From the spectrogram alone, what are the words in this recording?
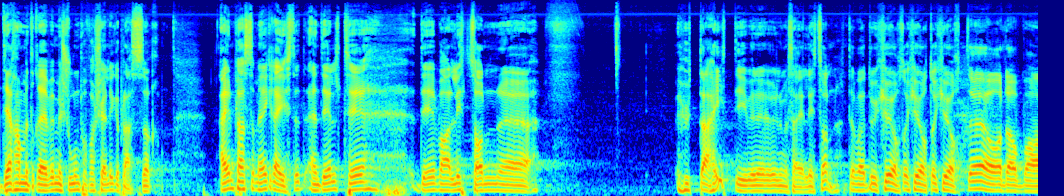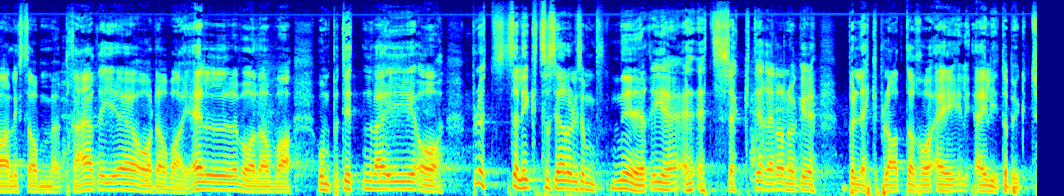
der har vi drevet misjon på forskjellige plasser. En plass som jeg reiste en del til, det var litt sånn eh, hutta heit, vil vi si. Litt sånn. Var, du kjørte og kjørte og kjørte, og det var liksom prærie, og det var ei elv, og det var Humpetittenvei, og plutselig så ser du liksom nedi et, et søkk Der er det noen blekkplater og ei, ei lita bygd.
